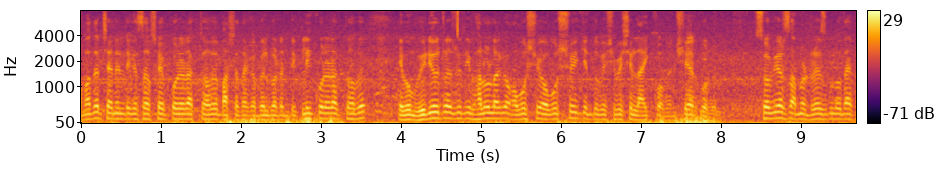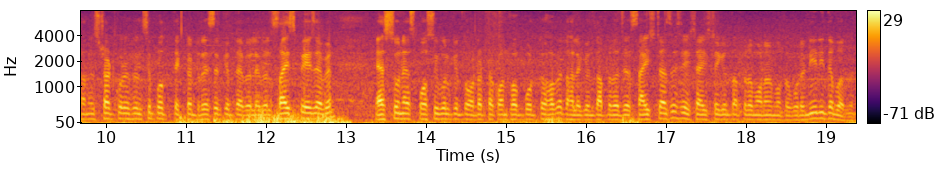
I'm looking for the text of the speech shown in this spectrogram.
আমাদের চ্যানেলটিকে সাবস্ক্রাইব করে রাখতে হবে, পাশে থাকা বেল বাটনটি ক্লিক করে রাখতে হবে। এবং ভিডিওটা যদি ভালো লাগে অবশ্যই অবশ্যই কিন্তু বেশি বেশি লাইক করবেন শেয়ার করবেন। সো ভিউয়ার্স আমরা ড্রেসগুলো দেখানো স্টার্ট করে ফেলছি। প্রত্যেকটা ড্রেসের কিন্তু অ্যাভেলেবেল সাইজ পেয়ে যাবেন। অ্যাজ সুন অ্যাজ পসিবল কিন্তু অর্ডারটা কনফার্ম করতে হবে। তাহলে কিন্তু আপনারা যে সাইজটা আছে, সেই সাইজটা কিন্তু আপনারা মনের মতো করে নিয়ে নিতে পারবেন।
